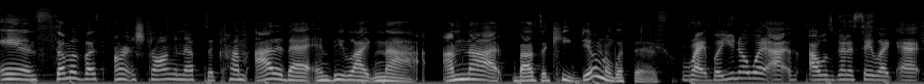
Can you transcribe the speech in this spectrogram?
and some of us aren't strong enough to come out of that and be like, nah, I'm not about to keep dealing with this. Right. But you know what? I, I was going to say, like, at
